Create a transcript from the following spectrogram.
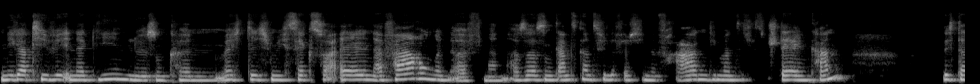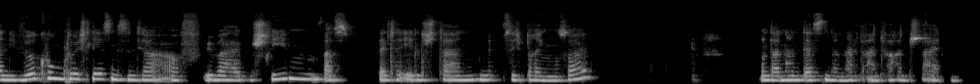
negative Energien lösen können? Möchte ich mich sexuellen Erfahrungen öffnen? Also das sind ganz, ganz viele verschiedene Fragen, die man sich stellen kann. Sich dann die Wirkungen durchlesen, die sind ja auf überall beschrieben, was welcher Edelstein mit sich bringen soll. Und anhand dessen dann halt einfach entscheiden.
